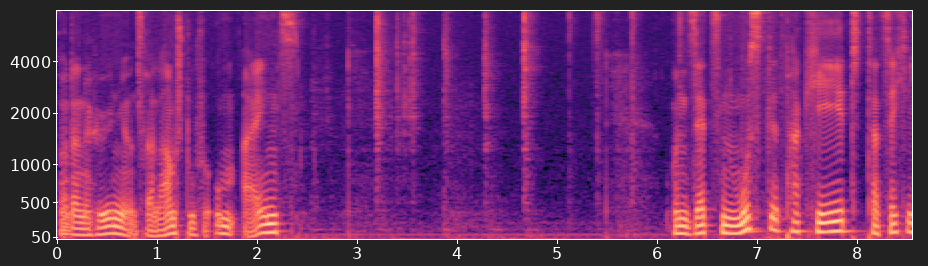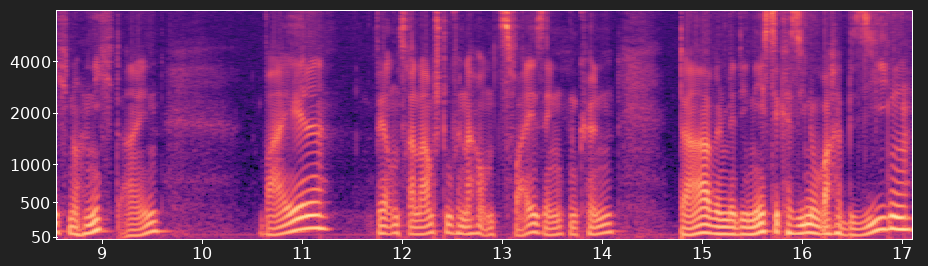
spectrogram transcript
So, dann erhöhen wir unsere Alarmstufe um 1. Und setzen Muskelpaket tatsächlich noch nicht ein weil wir unsere Alarmstufe nachher um 2 senken können. Da, wenn wir die nächste Casino-Wache besiegen,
